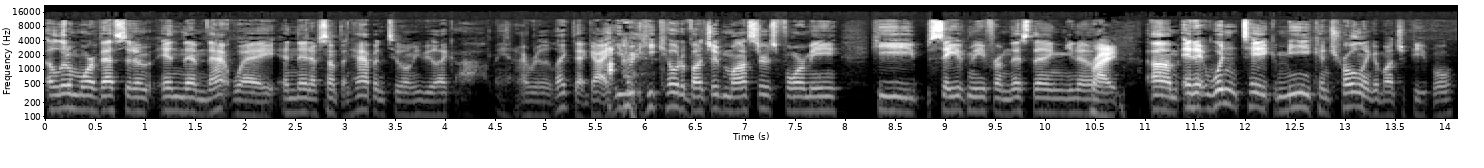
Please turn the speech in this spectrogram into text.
a little more vested in- in them that way, and then if something happened to him, you'd be like, "Oh man, I really like that guy. He he killed a bunch of monsters for me. He saved me from this thing, you know." Right. Um, and it wouldn't take me controlling a bunch of people,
